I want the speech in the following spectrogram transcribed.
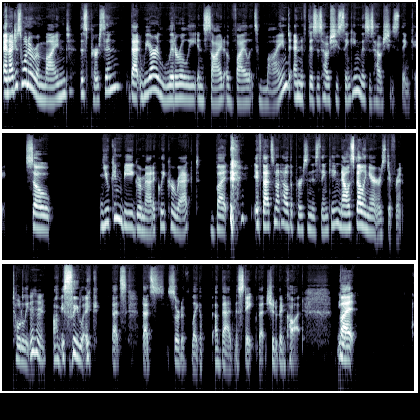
And I just want to remind this person that we are literally inside of Violet's mind. And if this is how she's thinking, this is how she's thinking. So you can be grammatically correct, but if that's not how the person is thinking, now a spelling error is different, totally mm-hmm. different. Mm-hmm. Obviously, like that's that's sort of like a, a bad mistake that should have been caught. But yeah.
